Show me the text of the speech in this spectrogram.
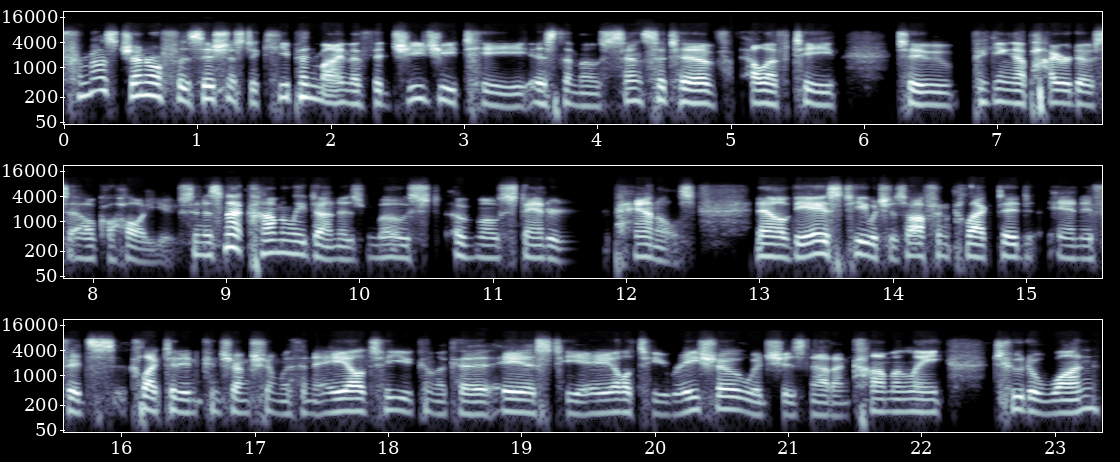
For most general physicians to keep in mind that the GGT is the most sensitive LFT to picking up higher dose alcohol use. And it's not commonly done as most of most standard panels. Now, the AST, which is often collected, and if it's collected in conjunction with an ALT, you can look at AST ALT ratio, which is not uncommonly two to one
